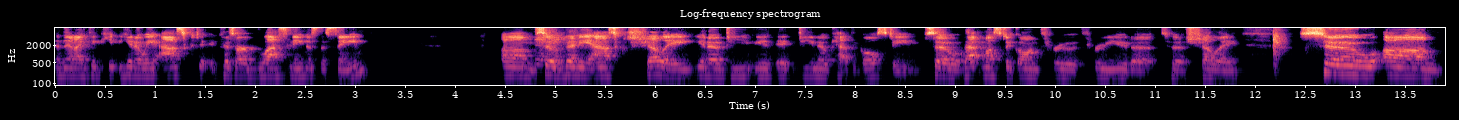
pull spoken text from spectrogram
and then I think he, you know, he asked because our last name is the same. Um, so then he asked Shelley, you know, do you do you know Kathy Goldstein? So that must have gone through through you to to Shelley. So um,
